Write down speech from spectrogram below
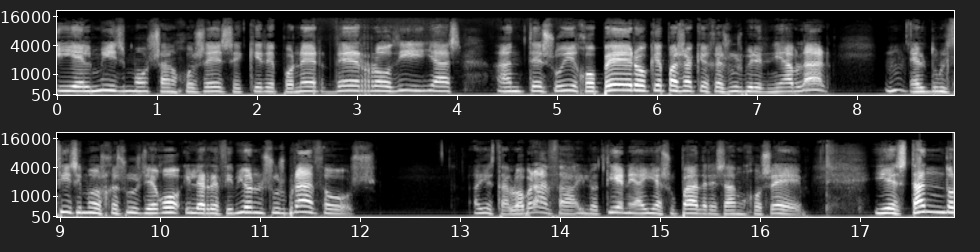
y el mismo San José se quiere poner de rodillas ante su hijo. Pero ¿qué pasa que Jesús viene ni a hablar? ¿Mm? El dulcísimo Jesús llegó y le recibió en sus brazos. Ahí está, lo abraza y lo tiene ahí a su padre San José. Y estando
